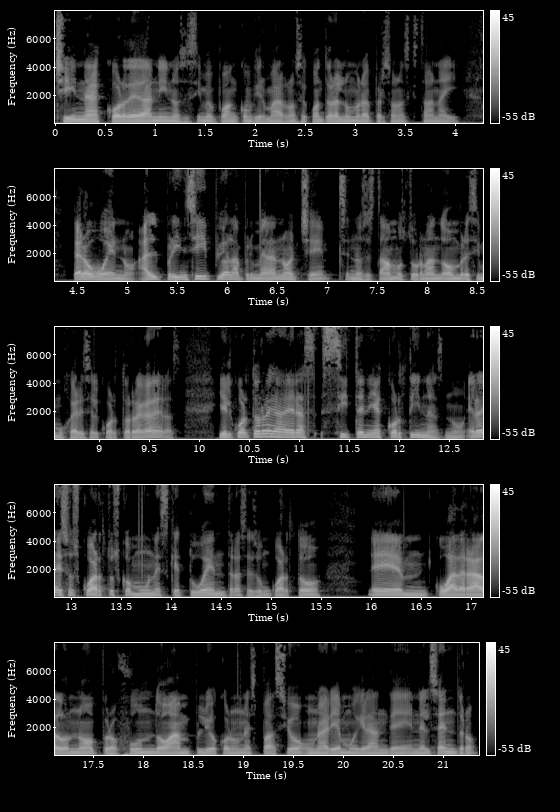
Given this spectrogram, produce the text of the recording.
China, Corde Dani, no sé si me puedan confirmar, no sé cuánto era el número de personas que estaban ahí. Pero bueno, al principio, en la primera noche, nos estábamos turnando hombres y mujeres el cuarto de regaderas. Y el cuarto de regaderas sí tenía cortinas, ¿no? Era de esos cuartos comunes que tú entras, es un cuarto eh, cuadrado, ¿no? Profundo, amplio, con un espacio, un área muy grande en el centro.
